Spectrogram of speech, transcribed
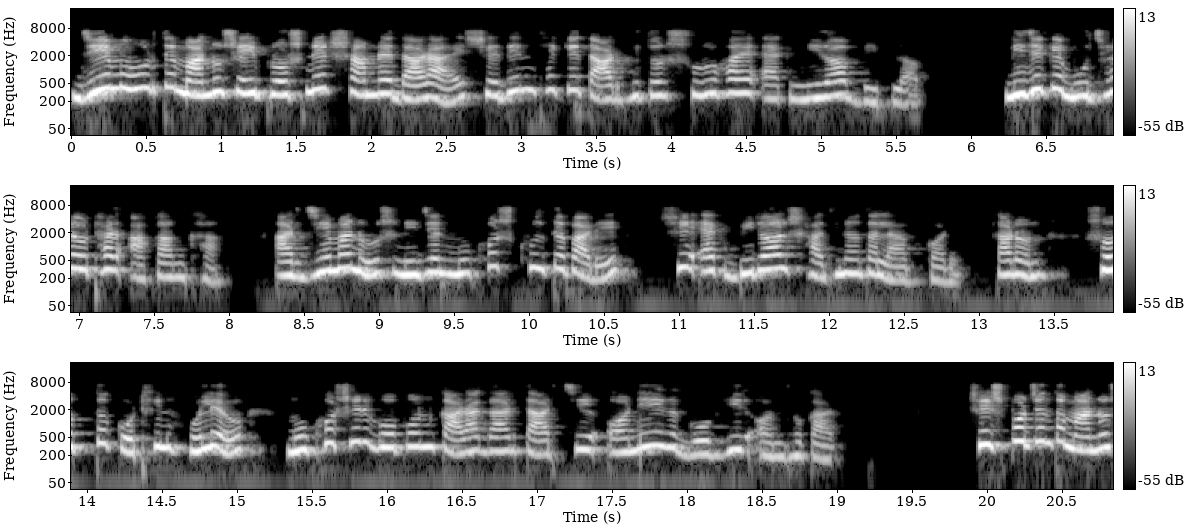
যে মুহূর্তে মানুষ এই প্রশ্নের সামনে দাঁড়ায়, সেদিন থেকে তার ভিতর শুরু হয় এক নীরব বিপ্লব। নিজেকে বুঝে ওঠার আকাঙ্ক্ষা। আর যে মানুষ নিজের মুখোশ খুলতে পারে, সে এক বিরল স্বাধীনতা লাভ করে। কারণ সত্য কঠিন হলেও মুখোশের গোপন কারাগার তার চেয়ে অনেক গভীর অন্ধকার। শেষ পর্যন্ত মানুষ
